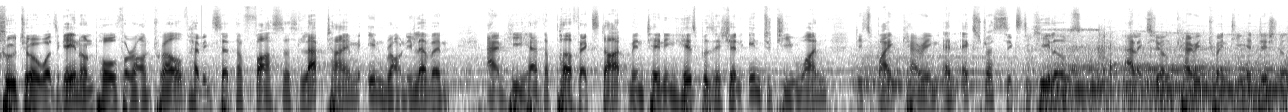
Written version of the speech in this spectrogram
Couto was again on pole for round 12, having set the fastest lap time in round 11. And he had the perfect start, maintaining his position into T1 despite carrying an extra 60 kilos. Alex Yoong carried 20 additional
